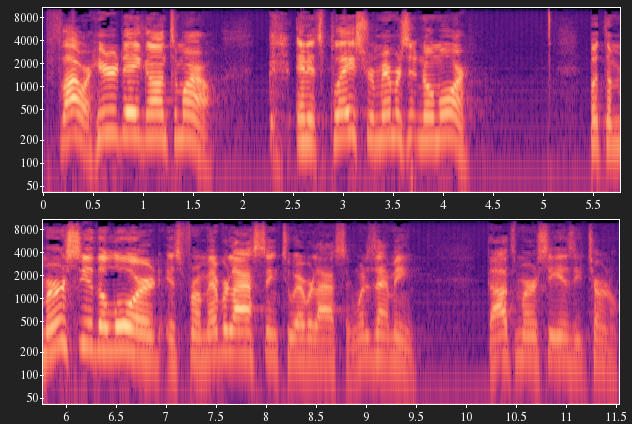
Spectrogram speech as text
flower, here today, gone tomorrow. And its place remembers it no more. But the mercy of the Lord is from everlasting to everlasting. What does that mean? God's mercy is eternal.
